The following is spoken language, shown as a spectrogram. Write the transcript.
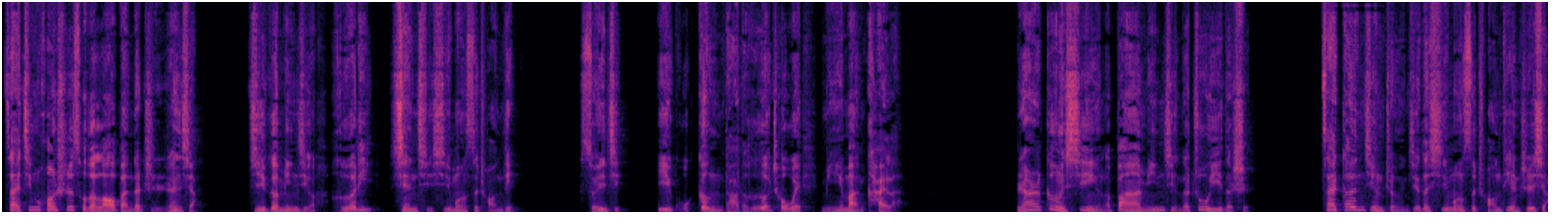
在惊慌失措的老板的指认下，几个民警合力掀起席梦思床垫，随即一股更大的恶臭味弥漫开来。然而，更吸引了办案民警的注意的是，在干净整洁的席梦思床垫之下，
